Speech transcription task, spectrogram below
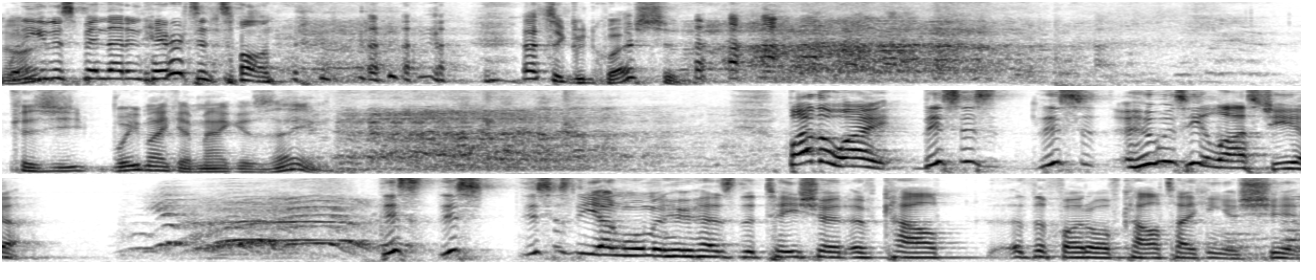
no, What are you going to spend that inheritance on? that's a good question. Because we make a magazine. By the way, this is this. Is, who was here last year? This this this is the young woman who has the T-shirt of Karl, uh, the photo of Karl taking a shit.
